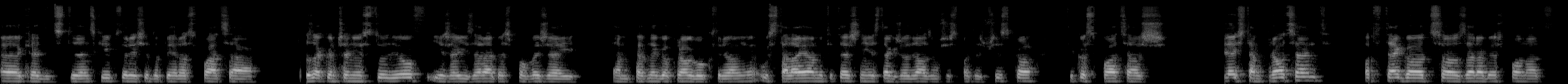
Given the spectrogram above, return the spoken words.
E, kredyt studencki, który się dopiero spłaca po zakończeniu studiów, jeżeli zarabiasz powyżej tam pewnego progu, który oni ustalają i to też nie jest tak, że od razu musisz spłacać wszystko, tylko spłacasz ileś tam procent od tego, co zarabiasz ponad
